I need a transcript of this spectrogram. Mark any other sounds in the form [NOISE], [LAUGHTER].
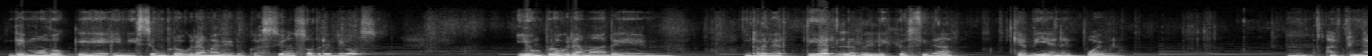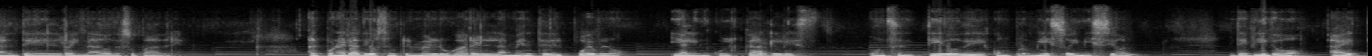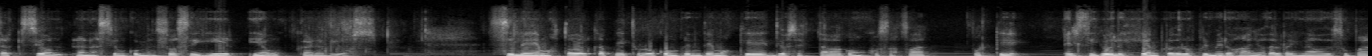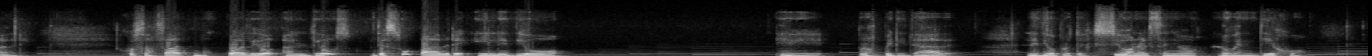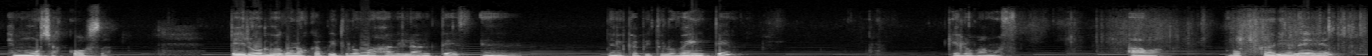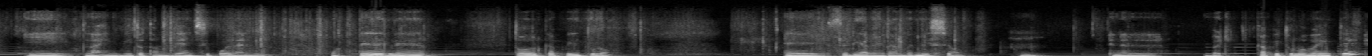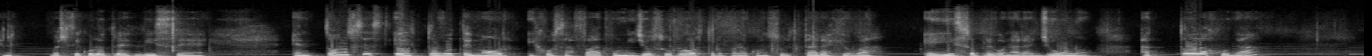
de modo que inició un programa de educación sobre Dios y un programa de revertir la religiosidad que había en el pueblo al final del reinado de su padre. Al poner a Dios en primer lugar en la mente del pueblo y al inculcarles un sentido de compromiso y misión, debido a esta acción la nación comenzó a seguir y a buscar a Dios. Si leemos todo el capítulo comprendemos que Dios estaba con Josafat porque él siguió el ejemplo de los primeros años del reinado de su padre. Josafat buscó a Dios, al Dios de su padre y le dio eh, prosperidad, le dio protección el Señor, lo bendijo en muchas cosas. Pero luego unos capítulos más adelante, en, en el capítulo 20, que lo vamos a buscar y a leer. Y las invito también, si pueden ustedes leer todo el capítulo, eh, sería de gran bendición. En el capítulo 20, en el versículo 3 dice, entonces él tuvo temor y Josafat humilló su rostro para consultar a Jehová e hizo pregonar ayuno, toda Judá,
